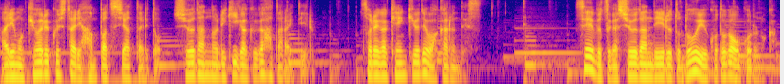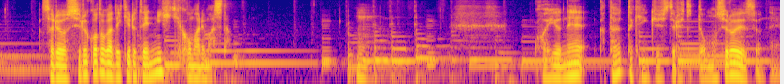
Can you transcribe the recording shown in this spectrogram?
アリも協力したり反発し合ったりと集団の力学が働いている。それが研究でわかるんです。生物が集団でいるとどういうことが起こるのか。それを知ることができる点に引き込まれました。こういうね偏った研究してる人って面白いですよね。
